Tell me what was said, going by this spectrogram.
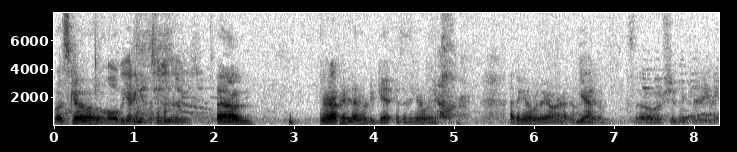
Let's go. Oh, we gotta get two of those. Um, they're not gonna be that hard to get because I think I know where they are. I think I know where they are and I know how Yeah. to get them. So it should be pretty easy.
